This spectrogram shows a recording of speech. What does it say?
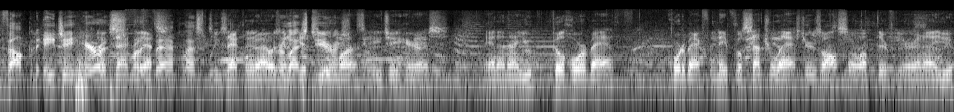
Falcon A.J. Harris exactly, running back last week. exactly what I was going to get year, to, Mark. A.J. Harris and NIU. Phil Horvath, quarterback from Naperville Central last year, is also up there for NIU.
